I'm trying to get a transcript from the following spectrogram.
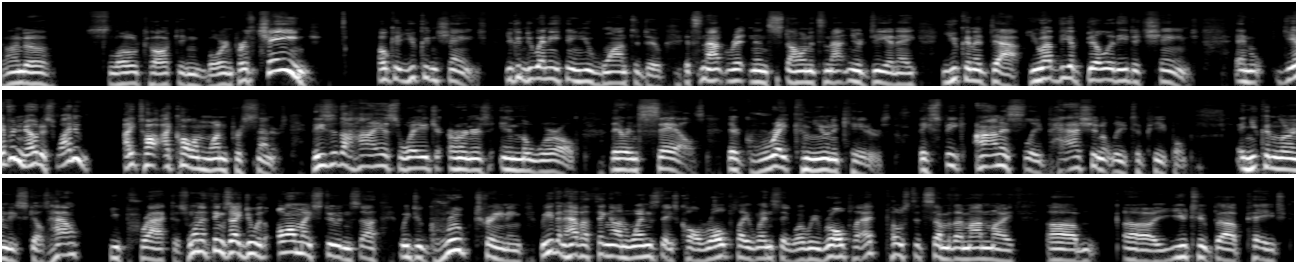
kind of slow talking, boring person. Change. Okay, you can change. You can do anything you want to do. It's not written in stone, it's not in your DNA. You can adapt. You have the ability to change. And do you ever notice why do I talk I call them one percenters. These are the highest wage earners in the world. They're in sales. They're great communicators. They speak honestly, passionately to people. And you can learn these skills. How? You practice. One of the things I do with all my students, uh, we do group training. We even have a thing on Wednesdays called Role Play Wednesday, where we role play. I posted some of them on my um, uh, YouTube uh, page.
